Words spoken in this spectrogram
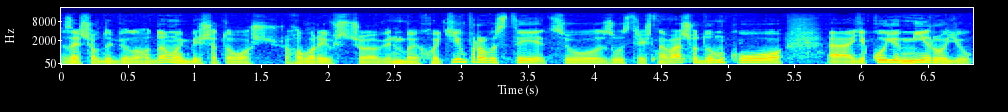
зайшов до Білого Дому. Більше того, що говорив, що він би хотів провести цю зустріч. На вашу думку, е, якою мірою,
